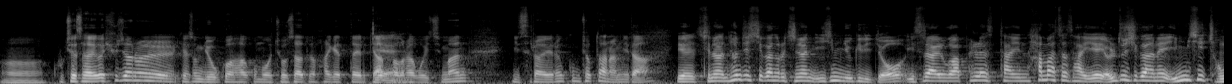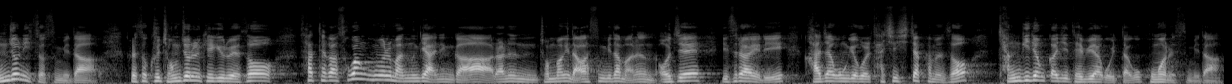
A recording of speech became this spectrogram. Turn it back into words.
어, 국제사회가 휴전을 계속 요구하고 뭐 조사도 하겠다 이렇게 예. 압박을 하고 있지만 이스라엘은 꿈쩍도 안 합니다. 예, 지난 현지 시간으로 지난 26일이죠. 이스라엘과 팔레스타인 하마스 사이에 12시간의 임시 정전이 있었습니다. 그래서 그 정전을 계기로 해서 사태가 소강 국면을 맞는 게 아닌가라는 전망이 나왔습니다만은 어제 이스라엘이 가자 공격을 다시 시작하면서 장기전까지 대비하고 있다고 공언했습니다.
